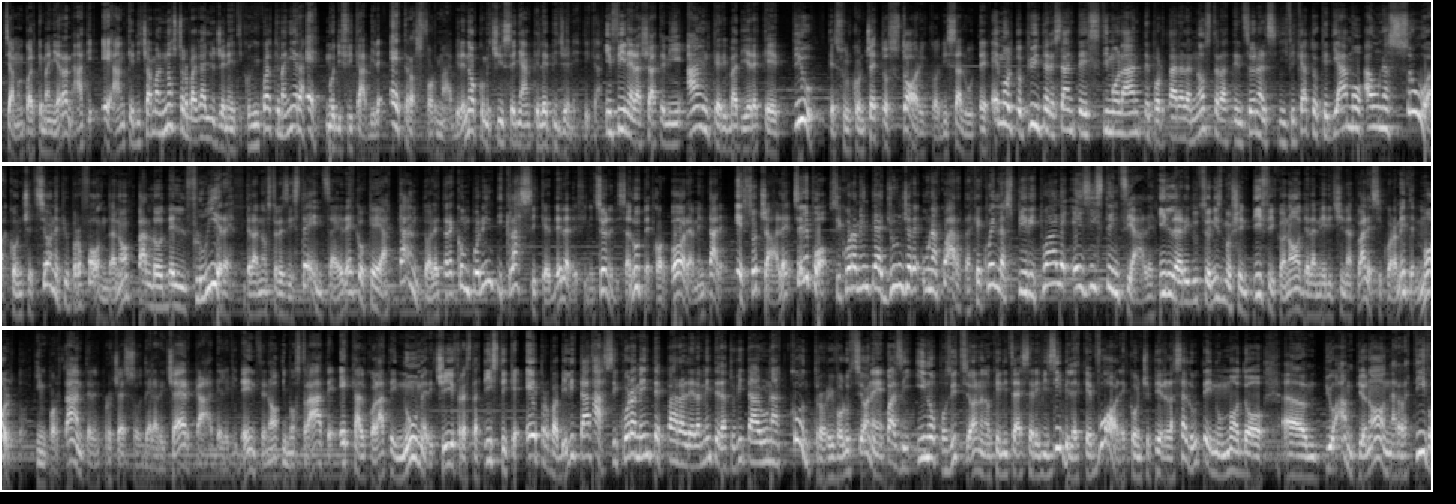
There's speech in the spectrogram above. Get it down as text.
siamo in qualche maniera nati e anche diciamo al nostro bagaglio genetico che in qualche maniera è modificabile, è trasformabile, no? come ci insegna anche l'epigenetica. Infine lasciatemi anche ribadire che più che sul concetto storico di salute è molto più interessante e stimolante portare la nostra attenzione al significato che diamo a una sua concezione più profonda, no? Parlo del fluire della nostra esistenza ed ecco che accanto alle tre componenti classiche della definizione di salute corporea, mentale e sociale se ne può sicuramente aggiungere una quarta che è quella spirituale esistenziale. Il riduzionismo scientifico no, della medicina attuale è sicuramente molto importante nel processo della ricerca, delle evidenze no, dimostrate e calcolate in numeri, cifre, statistiche e probabilità, ha sicuramente parallelamente dato vita a una controrivoluzione quasi in opposizione no, che inizia a essere visibile, che vuole concepire la salute in un modo eh, più ampio, narrativo,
